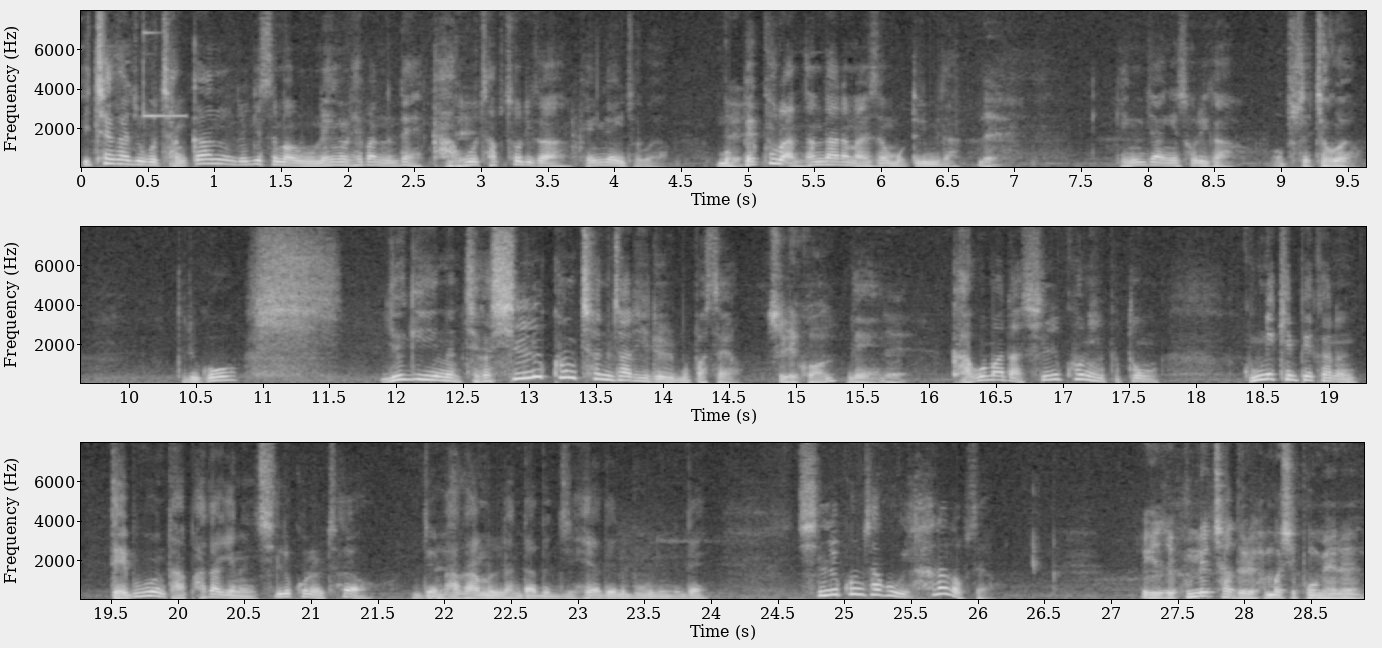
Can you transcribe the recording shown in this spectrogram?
이 차 가지고 잠깐 여기서만 운행을 해봤는데 가구 네. 잡소리가 굉장히 적어요. 뭐 네. 100%안 탄다는 말씀은 못 드립니다. 네. 굉장히 소리가 없어요. 적어요. 그리고 여기는 제가 실리콘 천 자리를 못 봤어요. 실리콘. 네. 네. 가구마다 실리콘이 보통 국내 캠핑카는 대부분 다 바닥에는 실리콘을 쳐요. 이제 네. 마감을 한다든지 해야 되는 부분이 있는데 실리콘 자국이 하나도 없어요. 이게 이제 국내 차들 한 번씩 보면은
